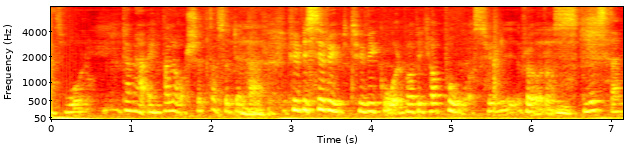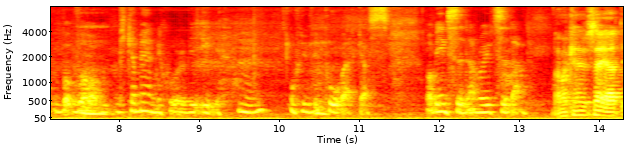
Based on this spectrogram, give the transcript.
alltså vår, den här emballaget. Alltså det här, hur vi ser ut, hur vi går, vad vi har på oss, hur vi rör oss. Just det. vad- vad, vilka människor vi är Mm. och hur vi påverkas av insidan och utsidan. Ja, man kan ju säga att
